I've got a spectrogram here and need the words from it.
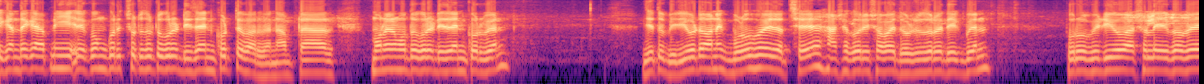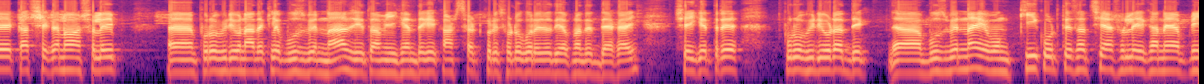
এখান থেকে আপনি এরকম করে ছোট ছোট করে ডিজাইন করতে পারবেন। আপনার মনের মতো করে ডিজাইন করবেন। যেহেতু ভিডিওটা অনেক বড় হয়ে যাচ্ছে, আশা করি সবাই ধৈর্য ধরে দেখবেন। পুরো ভিডিও আসলে এইভাবে কাজ শেখানো আসলে পুরো ভিডিও না দেখলে বুঝবেন না। যেহেতু আমি এখান থেকে কাট সাট করে ছোট করে যদি আপনাদের দেখাই, সেই ক্ষেত্রে পুরো ভিডিওটা দেখ বুঝবেন না এবং কি করতে চাচ্ছি আসলে এখানে আপনি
